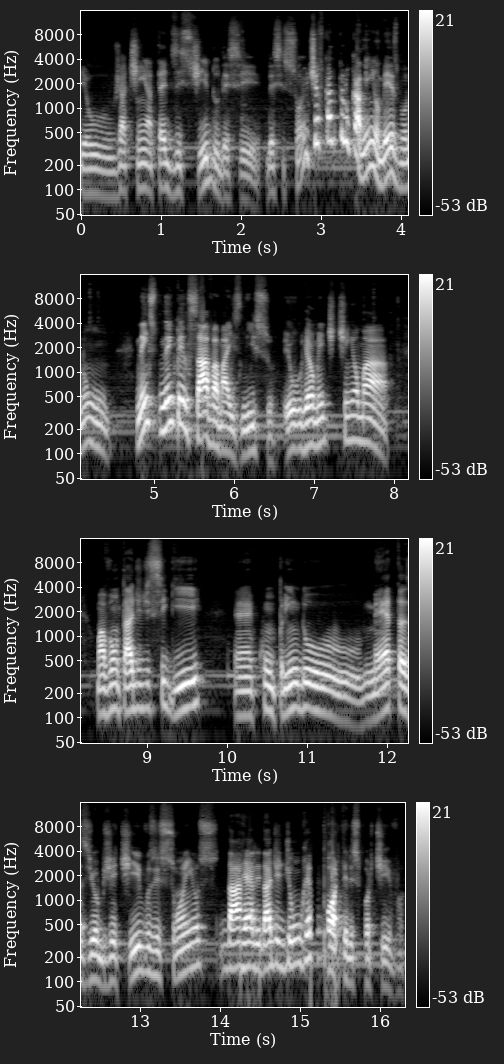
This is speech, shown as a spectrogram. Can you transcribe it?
Eu já tinha até desistido desse, desse sonho. Eu tinha ficado pelo caminho mesmo, não, nem, nem pensava mais nisso. Eu realmente tinha uma, uma vontade de seguir é, cumprindo metas e objetivos e sonhos da realidade de um repórter esportivo.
